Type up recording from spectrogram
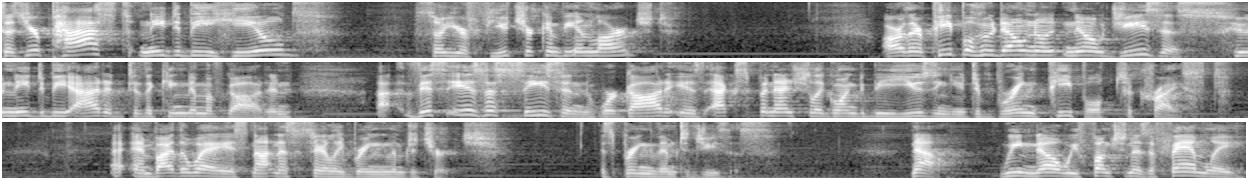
Does your past need to be healed so your future can be enlarged? Are there people who don't know, know Jesus who need to be added to the kingdom of God? And uh, this is a season where God is exponentially going to be using you to bring people to Christ. And by the way, it's not necessarily bringing them to church, it's bringing them to Jesus. Now, we know we function as a family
